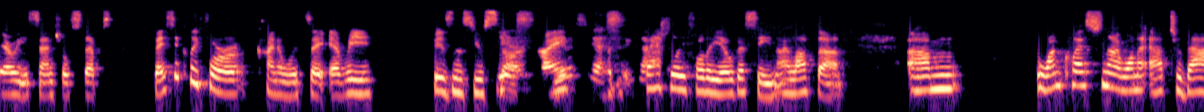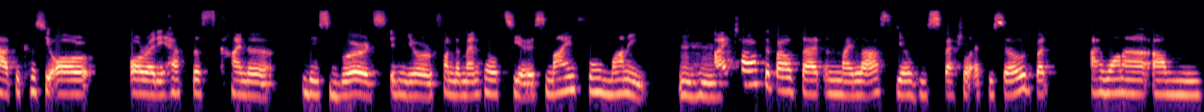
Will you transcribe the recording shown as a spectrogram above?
yeah. very essential steps basically for kind of would say every business you start yes. right yes, yes exactly. especially for the yoga scene i love that um, one question i want to add to that because you all already have this kind of these words in your fundamentals here is mindful money Mm-hmm. I talked about that in my last Yogi special episode, but I want to, um,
